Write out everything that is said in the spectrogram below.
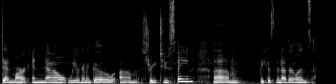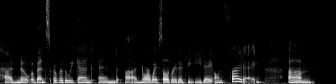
Denmark. And now we are going to go um, straight to Spain um, because the Netherlands had no events over the weekend and uh, Norway celebrated VE Day on Friday. Um,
